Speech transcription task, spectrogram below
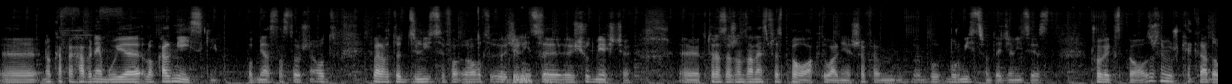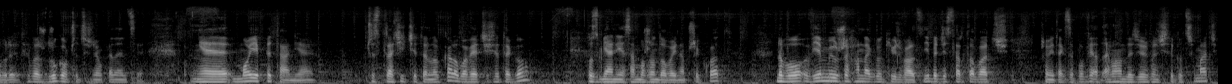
e, no, KPH wynajmuje lokal miejski pod miasta stołeczne, od, chyba nawet od dzielnicy, od dzielnicy Śródmieście, e, która zarządzana jest przez PO aktualnie. Szefem, bu- burmistrzem tej dzielnicy jest człowiek z PO. Zresztą już kilka dobrych, chyba już drugą czy trzecią kadencję. E, moje pytanie, czy stracicie ten lokal? Obawiacie się tego? Po zmianie samorządowej na przykład? No bo wiemy już, że Hanna Gronkiewicz-Walc nie będzie startować, przynajmniej tak zapowiada, mam nadzieję, że będzie się tego trzymać.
